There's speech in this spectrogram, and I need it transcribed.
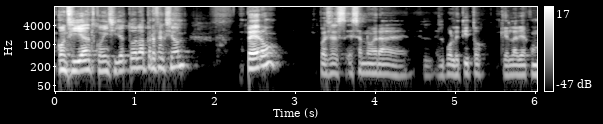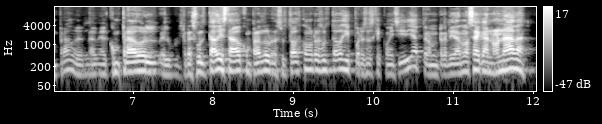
coincidía, coincidía toda la perfección, pero pues es, ese no era el, el, boletito que él había comprado, él había comprado el, el, resultado y estaba comprando los resultados con los resultados y por eso es que coincidía, pero en realidad no se ganó nada.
